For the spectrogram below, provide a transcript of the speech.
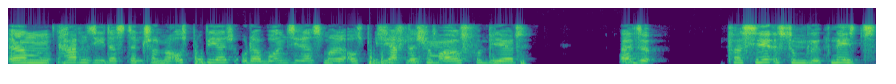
Ähm, haben Sie das denn schon mal ausprobiert oder wollen Sie das mal ausprobieren? Ich habe das schon mal ausprobiert. Also, passiert ist zum Glück nichts.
